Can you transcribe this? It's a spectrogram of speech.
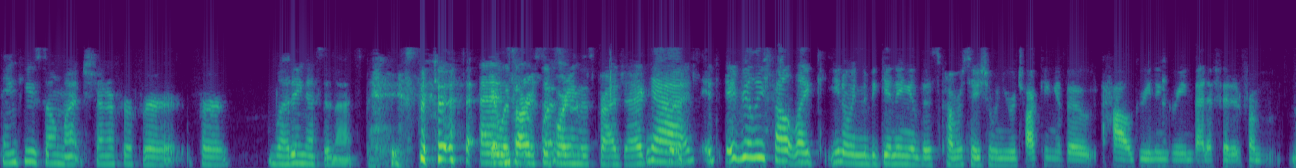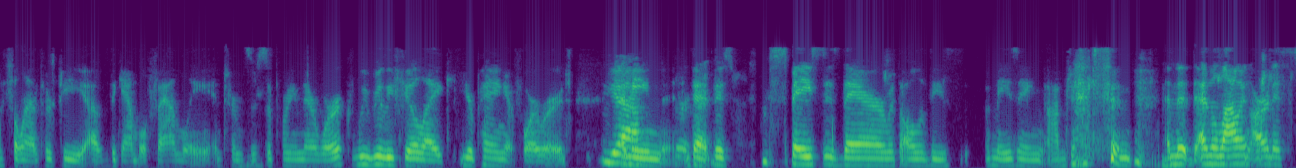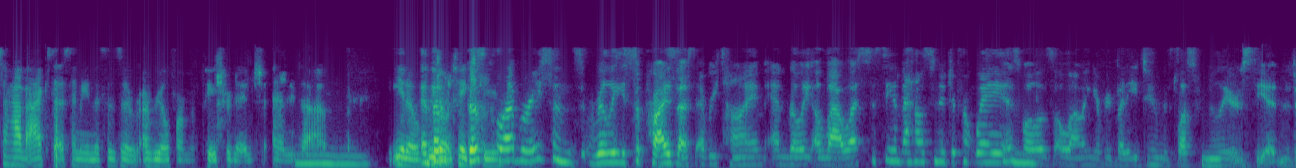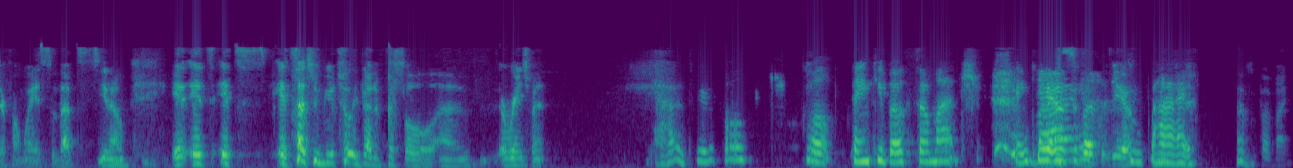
Thank you so much, Jennifer, for for letting us in that space and it for supporting this project. Yeah, it, it really felt like, you know, in the beginning of this conversation when you were talking about how Greene and Greene benefited from the philanthropy of the Gamble family in terms of supporting their work, we really feel like you're paying it forward. Yeah. I mean, that this space is there with all of these amazing objects and and the, and allowing artists to have access. I mean, this is a, a real form of patronage, and um, mm. you know, and we those, don't take those collaborations really surprise us every time, and really allow us to see the house in a different way, mm. as well as allowing everybody to whom it's less familiar to see it in a different way. So that's you know, it, it's it's it's such a mutually beneficial uh, arrangement. Yeah, it's beautiful. Well, thank you both so much. Thank you. Bye. Thanks to both of you. Bye. bye bye.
